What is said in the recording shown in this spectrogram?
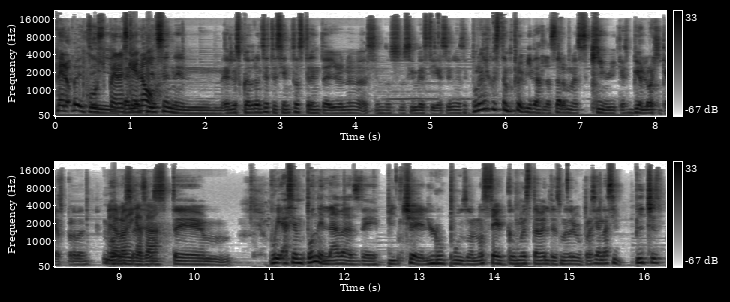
Pero, No, jus- pero es que no. Piensen en el Escuadrón 731 haciendo sus investigaciones. Por algo están prohibidas las armas químicas, biológicas, perdón. Biológicas, O sea, ah. Este. Güey, hacían toneladas de pinche lupus o no sé cómo estaba el desmadre, pero hacían así pinches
